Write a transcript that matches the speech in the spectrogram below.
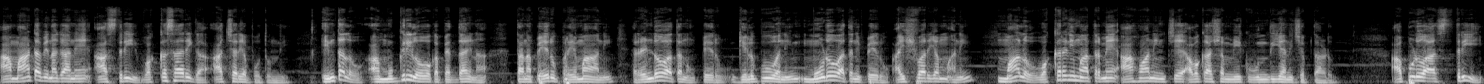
ఆ మాట వినగానే ఆ స్త్రీ ఒక్కసారిగా ఆశ్చర్యపోతుంది. ఇంతలో ఆ ముగ్గురిలో ఒక పెద్దాయన తన పేరు ప్రేమ అని రెండో అతను పేరు గెలుపు అని మూడో అతని పేరు ఐశ్వర్యం అని మాలో ఒక్కరిని మాత్రమే ఆహ్వానించే అవకాశం మీకు ఉంది అని చెప్తాడు. అప్పుడు ఆ స్త్రీ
